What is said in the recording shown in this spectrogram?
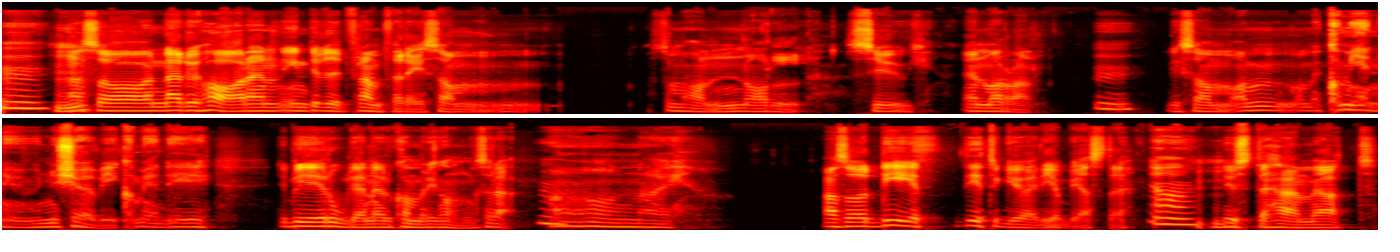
Mm. Mm. Alltså när du har en individ framför dig som, som har noll sug en morgon. Mm. Liksom, om, om, kom igen nu, nu kör vi, kom igen, det, det blir roligare när du kommer igång sådär. Åh nej. Alltså det, det tycker jag är det jobbigaste. Ja. Just det här med att,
